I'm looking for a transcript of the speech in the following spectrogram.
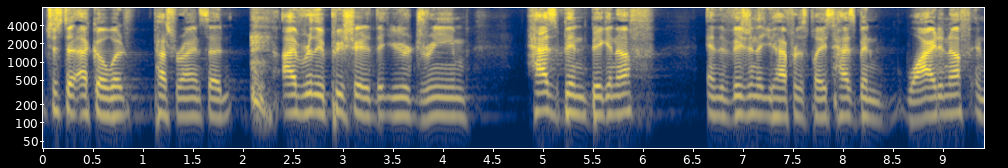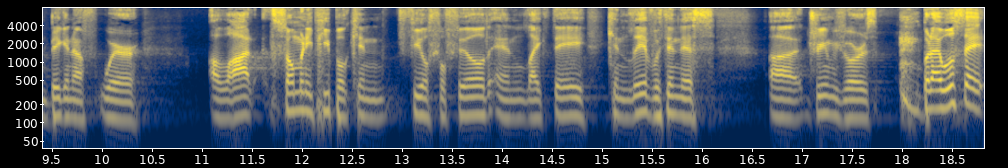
just to echo what Pastor Ryan said, I've really appreciated that your dream has been big enough, and the vision that you have for this place has been wide enough and big enough where a lot, so many people can feel fulfilled and like they can live within this uh, dream of yours. but I will say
